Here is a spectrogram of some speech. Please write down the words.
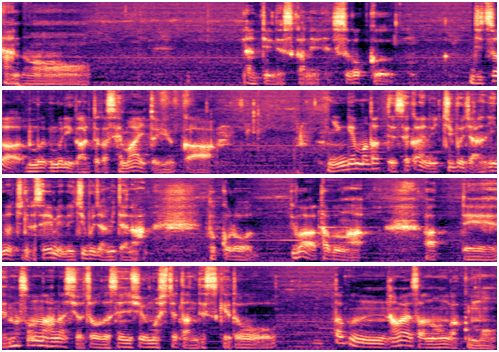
あのなんて言うんですかね。すごく実は無理があるというか狭いというか人間もだって世界の一部じゃん命の生命の一部じゃんみたいなところは多分ああって、まあ、そんな話をちょうど先週もしてたんですけど多分天谷さんの音楽も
